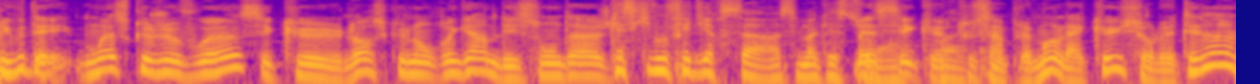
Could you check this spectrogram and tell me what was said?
Écoutez, moi ce que je vois, c'est que lorsque l'on regarde les sondages Qu'est-ce qui vous fait dire ça hein, C'est ma question. Ben, c'est que tout simplement l'accueil sur le terrain.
